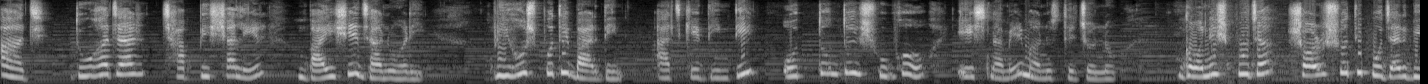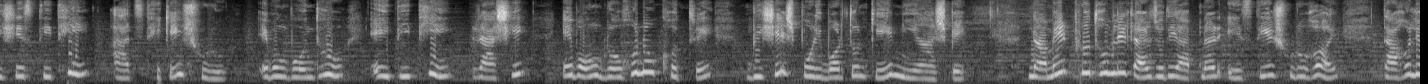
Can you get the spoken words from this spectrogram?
আজ দু হাজার ছাব্বিশ সালের বাইশে জানুয়ারি, বৃহস্পতিবার দিন। আজকের দিনটি অত্যন্তই শুভ এস নামের মানুষদের জন্য। গণেশ পূজা, সরস্বতী পূজার বিশেষ তিথি আজ থেকেই শুরু এবং বন্ধু, এই তিথি রাশি এবং গ্রহ নক্ষত্রে বিশেষ পরিবর্তনকে নিয়ে আসবে। নামের প্রথম লেটার যদি আপনার এস দিয়ে শুরু হয় তাহলে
